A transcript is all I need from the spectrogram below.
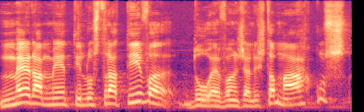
meramente ilustrativa do evangelista Marcos,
